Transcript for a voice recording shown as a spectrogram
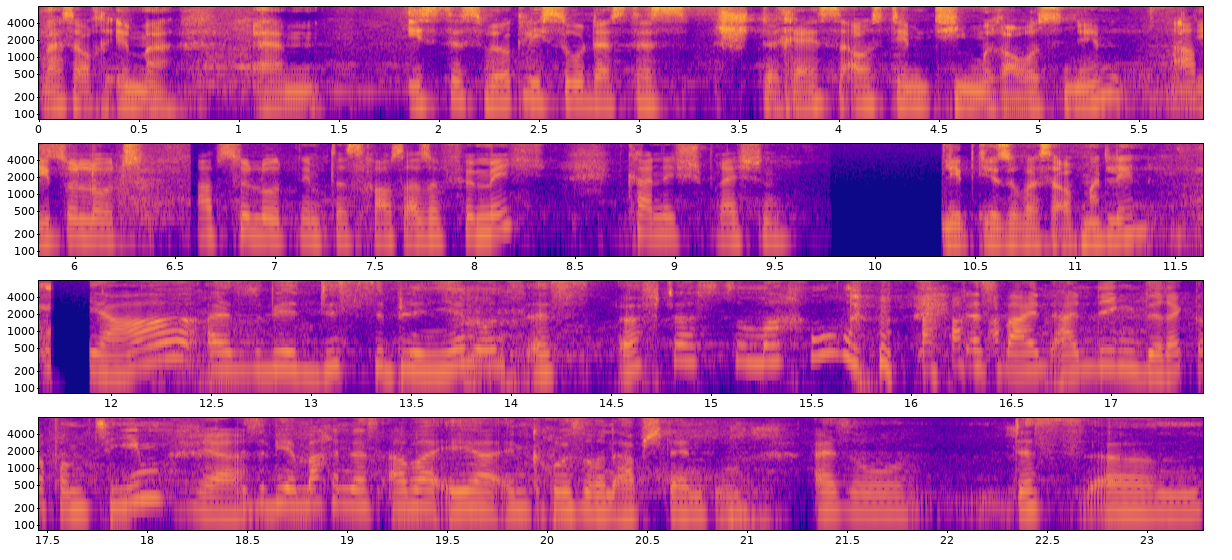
was auch immer. Ähm, ist es wirklich so, dass das Stress aus dem Team rausnimmt? Absolut, absolut nimmt das raus. Also für mich kann ich sprechen. Lebt ihr sowas auch, Madeleine? Ja, also wir disziplinieren uns, es öfters zu machen. Das war ein Anliegen direkt auch vom Team. Ja. Also wir machen das aber eher in größeren Abständen. Also das, ähm,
